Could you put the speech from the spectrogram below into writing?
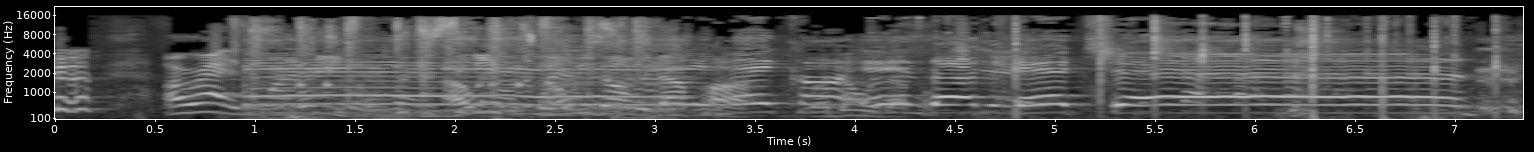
All right. Are we, are we done with that part? We're Maker done with in that the kitchen.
